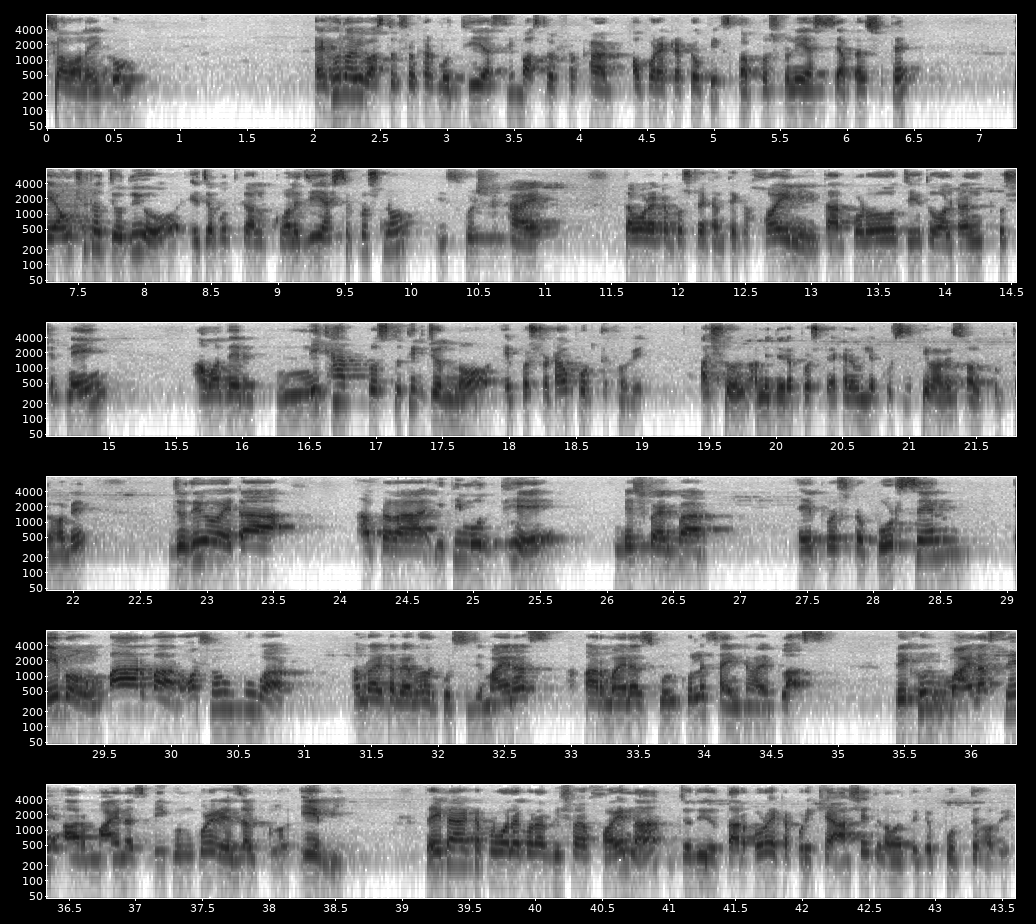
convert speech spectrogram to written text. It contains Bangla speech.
আসসালামু আলাইকুম। এখন আমি বাস্তব সংখ্যার মধ্যেই আছি। বাস্তব সংখ্যার অপর একটা টপিকস বা প্রশ্ন নিয়ে আসছি আপনাদের সাথে। এই অংশটা যদিও এ যাবৎকাল কলেজেই আসছে প্রশ্ন, স্কুল শাখায় তেমন একটা প্রশ্ন এখান থেকে হয়নি। তারপরও যেহেতু অল্টারনেট কোশ্চেন নেই, আমাদের নিখাত প্রস্তুতির জন্য এই প্রশ্নটাও পড়তে হবে। আসুন, আমি দুইটা প্রশ্ন এখানে উল্লেখ করছি, কীভাবে সলভ করতে হবে। যদিও এটা আপনারা ইতিমধ্যে বেশ কয়েকবার এই প্রশ্ন পড়ছেন এবং বারবার, অসংখ্যবার আমরা এটা ব্যবহার করছি যে মাইনাস আর মাইনাস গুণ করলে সাইনটা হয় প্লাস। দেখুন, মাইনাসে আর মাইনাস বি গুণ করে রেজাল্ট হলো এ বি। তো এটা একটা প্রমাণ করার বিষয় হয় না, যদিও তারপরও একটা পরীক্ষায় আসে, যেন আমাদেরকে পড়তে হবে।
